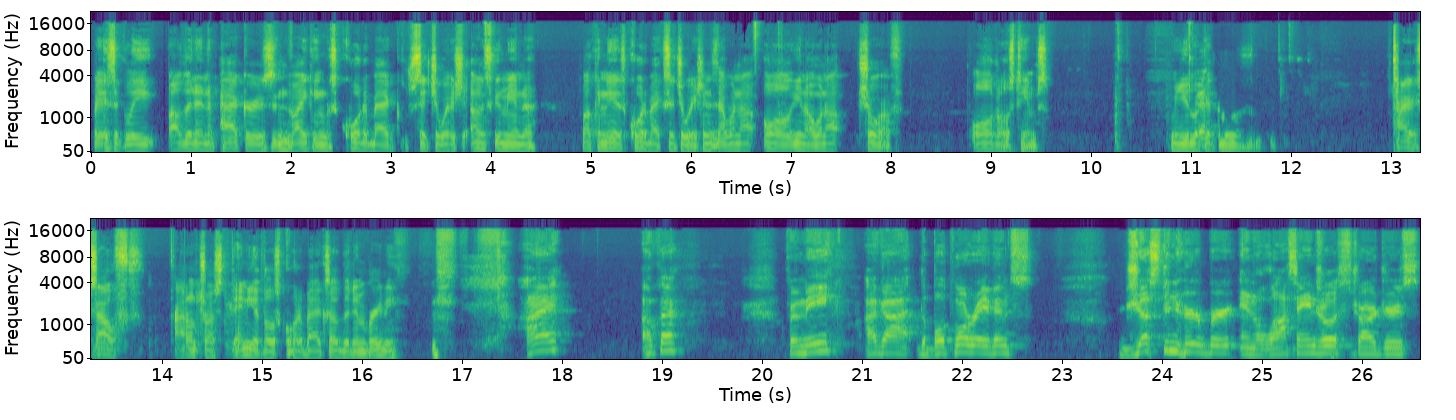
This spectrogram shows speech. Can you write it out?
basically, other than the Packers and Vikings quarterback situation, uh, excuse me, in the Buccaneers quarterback situations that we're not all, you know, we're not sure of. All those teams. When you look Yeah. at those entire South, I don't trust any of those quarterbacks other than Brady. All right. Okay. For me, I got the Baltimore Ravens, Justin Herbert, and the Los Angeles Chargers,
